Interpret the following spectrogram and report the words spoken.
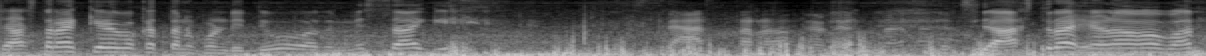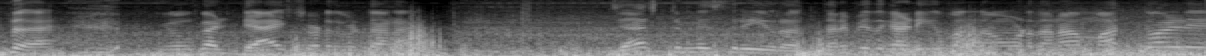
ಶಾಸ್ತ್ರ ಕೇಳ್ಬೇಕಂತ ಅನ್ಕೊಂಡಿದ್ದೆವು ಅದು ಮಿಸ್ ಆಗಿ. ಶಾಸ್ತ್ರ ಶಾಸ್ತ್ರ ಹೇಳವ ಬಂದ. ಇವಾಗ ಡ್ಯಾಶ್ ಹೊಡೆದು ಬಿಟ್ಟಾನ ಜಸ್ಟ್ ಮಿಸ್ ರೀ ಇವ್ರು. ತರಬೇತಿ ಗಾಡಿಗೆ ಬಂದು ನಾವು ಹೊಡ್ದಾನ. ಮತ್ತೆ ಹೊಳ್ಳಿ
